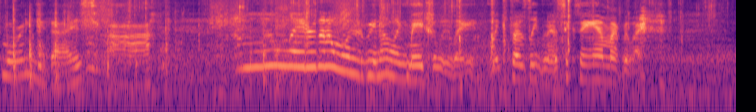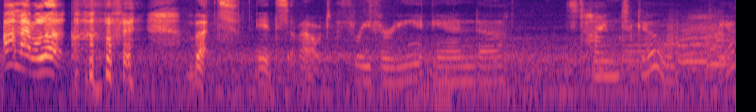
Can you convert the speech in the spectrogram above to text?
Good morning, you guys. Uh, I'm a little later than I wanted to be. Not like majorly late. Like if I was leaving at 6 a.m., I'd be like, I'm out of luck. but it's about 3:30, and uh, it's time to go. Yeah,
